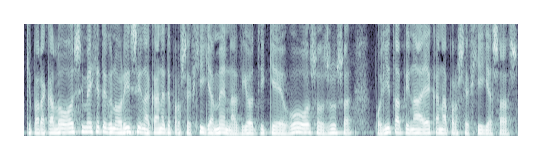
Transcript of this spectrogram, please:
και παρακαλώ όσοι με έχετε γνωρίσει να κάνετε προσευχή για μένα διότι και εγώ όσο ζούσα πολύ ταπεινά έκανα προσευχή για σας.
